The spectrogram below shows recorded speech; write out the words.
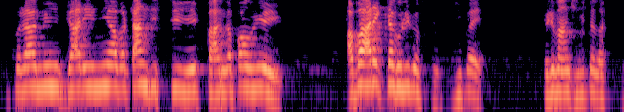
তারপরে আমি গাড়ি নিয়ে আবার টান দিচ্ছি, এই ভাঙ্গা পাও নিয়েই আবার আরেকটা গুলি করছে দুই পায়ে এটা মাংস ভিতরে লাগছে।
